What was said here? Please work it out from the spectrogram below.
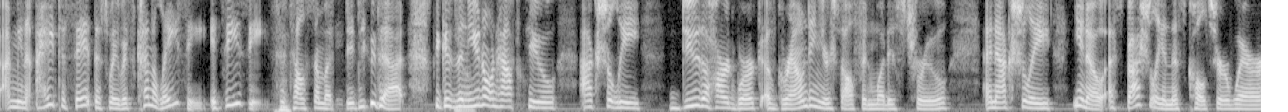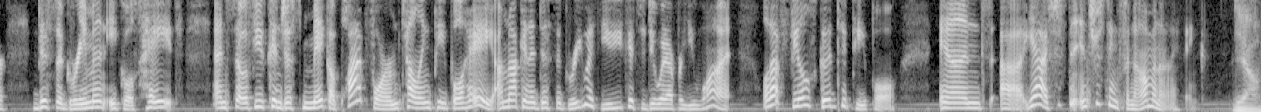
i mean i hate to say it this way but it's kind of lazy. It's easy to tell somebody to do that because then you don't have to actually do the hard work of grounding yourself in what is true and actually you know especially in this culture where disagreement equals hate. And so if you can just make a platform telling people hey i'm not going to disagree with you. You get to do whatever you want. Well that feels good to people. And uh, yeah it's just an interesting phenomenon i think yeah.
